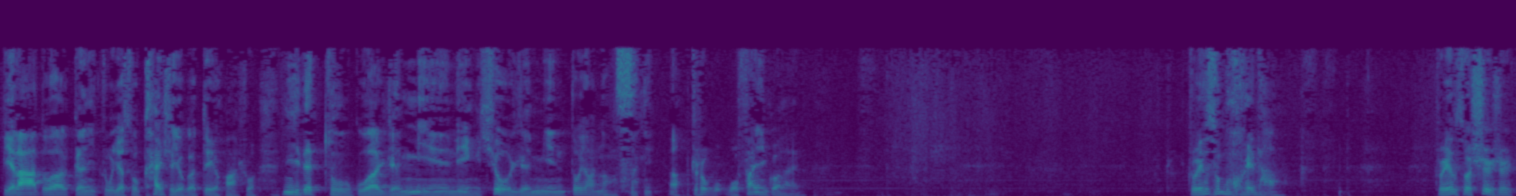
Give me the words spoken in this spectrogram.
比拉多跟主耶稣开始有个对话，说：“你的祖国人民、领袖人民都要弄死你啊！”这是我我翻译过来的。主耶稣不回答，主耶稣说：“是是，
